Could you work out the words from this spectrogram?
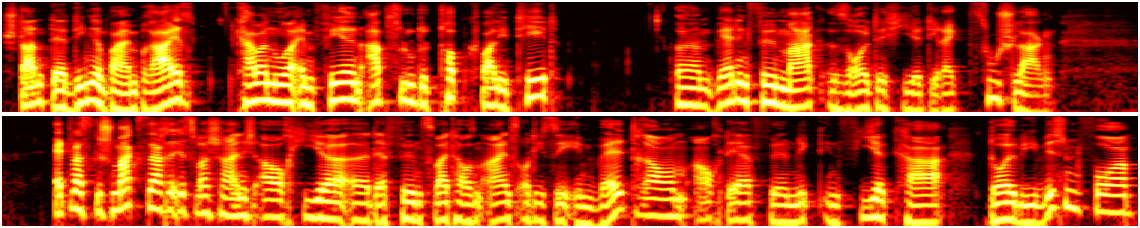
Stand der Dinge beim Preis. Kann man nur empfehlen, absolute Top-Qualität. Ähm, wer den Film mag, sollte hier direkt zuschlagen. Etwas Geschmackssache ist wahrscheinlich auch hier äh, der Film 2001 Odyssee im Weltraum. Auch der Film liegt in 4K Dolby Vision vor.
